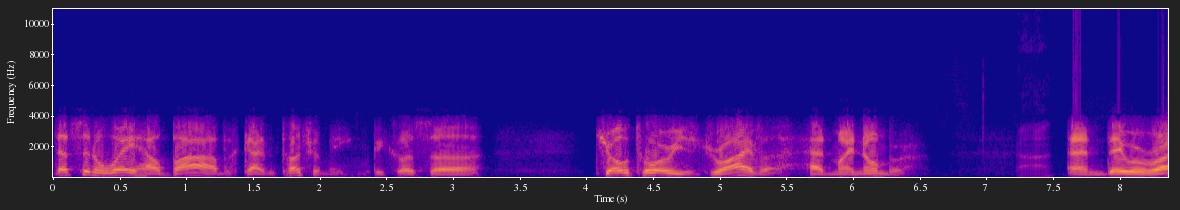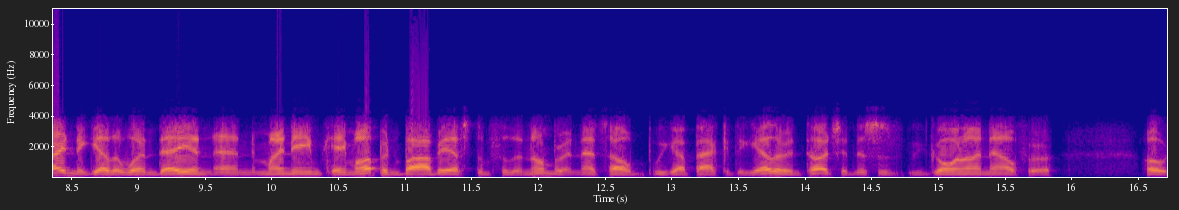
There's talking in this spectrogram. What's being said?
that's in a way how Bob got in touch with me because uh, Joe Torre's driver had my number and they were riding together one day and and my name came up and Bob asked him for the number and that's how we got back together in touch and this is going on now for oh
